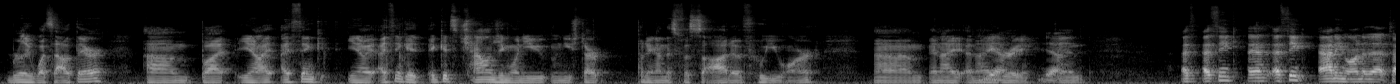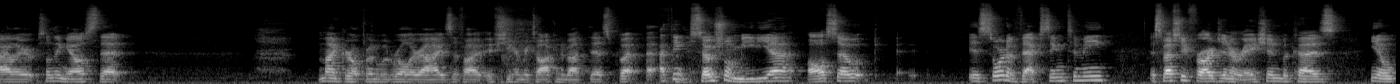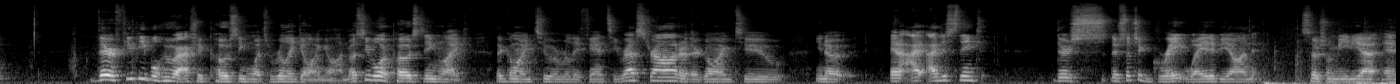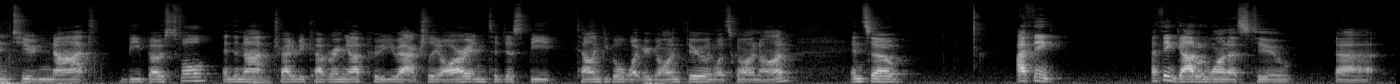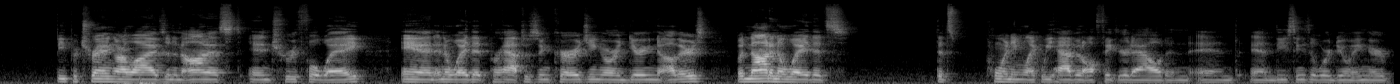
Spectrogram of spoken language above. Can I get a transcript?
really what's out there. Um, but you know, I, I think you know, I think it, it gets challenging when you when you start putting on this facade of who you aren't. Um, and I and I Yeah, agree. yeah. And I, I think I think adding on to that, Tyler, something else that my girlfriend would roll her eyes if I if she heard me talking about this, but I I think social media also is sort of vexing to me, especially for our generation, because you know there are a few people who are actually posting what's really going on. Most people are posting like they're going to a really fancy restaurant or they're going to you know, and I, I just think there's there's such a great way to be on social media and to not be boastful and to not try to be covering up who you actually are and to just be telling people what you're going through and what's going on. And so I think I think God would want us to uh, be portraying our lives in an honest and truthful way and in a way that perhaps is encouraging or endearing to others, but not in a way that's that's pointing like we have it all figured out and and and these things that we're doing are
